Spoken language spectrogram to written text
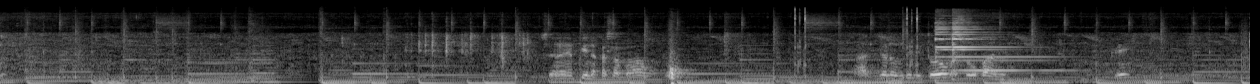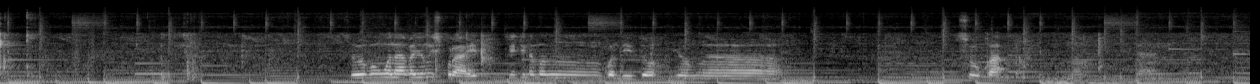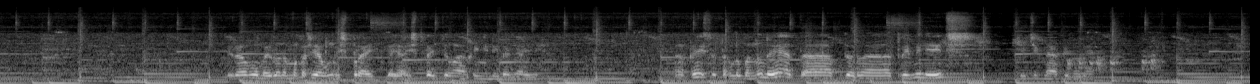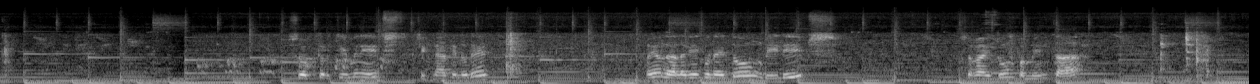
Sa yung pinakasabaw. At ganoon din ito, asukal. Okay. So kung wala kayong Sprite, pwede namang kung dito, yung ah, suka. No? Pero ako, mayroon naman kasi akong Sprite, kaya Sprite yung aking inilagay. Okay, so takloban ulit at ah, after 3 minutes, check natin ulit. So after 3 minutes, check natin ulit. Ngayon, lalagay ko na itong bay leaves. Saka itong paminta.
